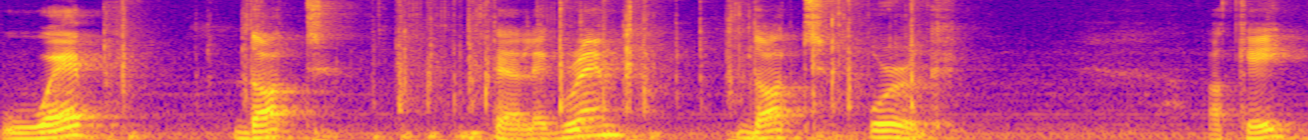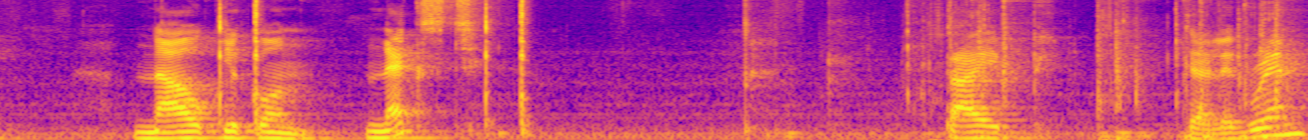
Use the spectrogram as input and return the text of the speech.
web dot telegram dot org. Okay now click on next. Type telegram.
